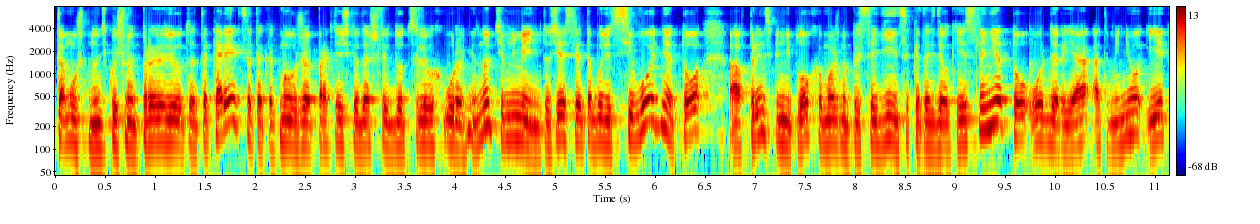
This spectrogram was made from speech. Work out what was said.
тому, что на текущий момент произойдет эта коррекция, так как мы уже практически дошли до целевых уровней. Но тем не менее, то есть если это будет сегодня, то а, в принципе неплохо можно присоединиться к этой сделке. Если нет, то ордер я отменю и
